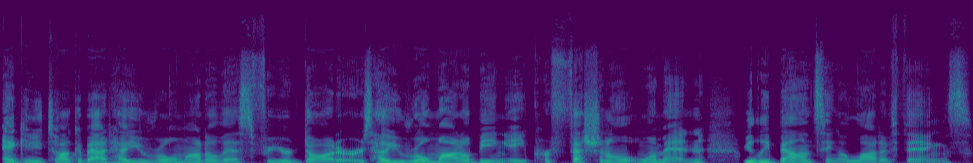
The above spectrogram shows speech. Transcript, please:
And can you talk about how you role model this for your daughters, how you role model being a professional woman, really balancing a lot of things?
